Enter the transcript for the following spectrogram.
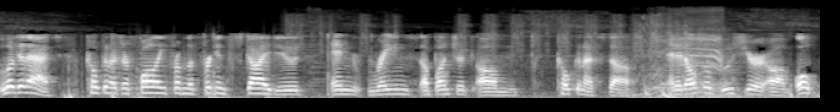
Look at that! Coconuts are falling from the friggin' sky, dude, and rains a bunch of, um, coconut stuff. And it also boosts your, um, oh,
